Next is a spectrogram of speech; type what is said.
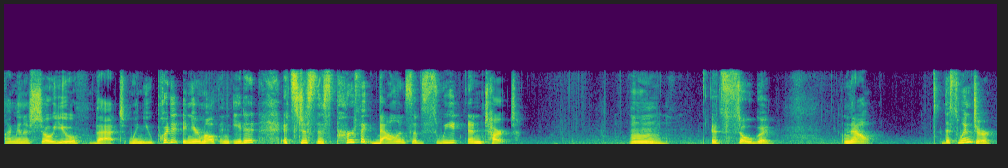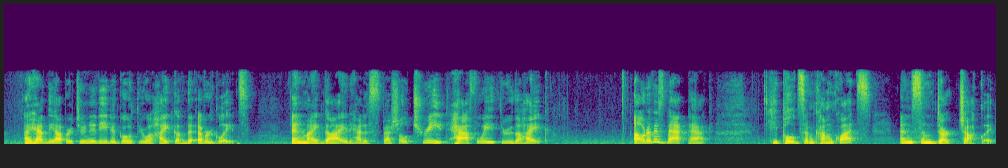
I'm gonna show you that when you put it in your mouth and eat it, it's just this perfect balance of sweet and tart. Mmm, it's so good. Now, this winter, I had the opportunity to go through a hike of the Everglades, and my guide had a special treat halfway through the hike out of his backpack, he pulled some kumquats and some dark chocolate.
